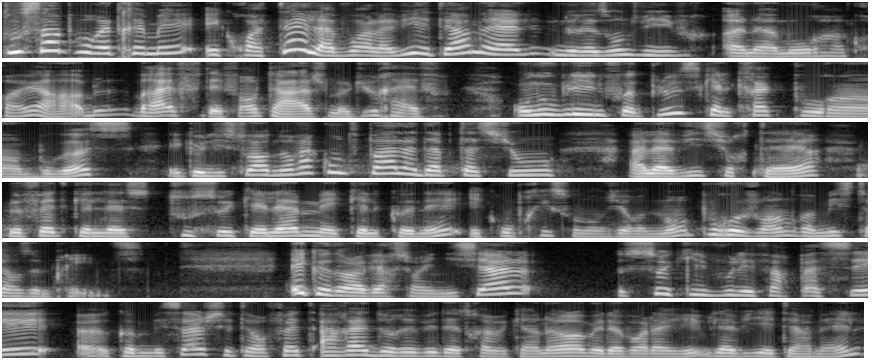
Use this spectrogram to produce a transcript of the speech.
Tout ça pour être aimé et croit-elle avoir la vie éternelle, une raison de vivre, un amour incroyable, bref, des fantasmes, du rêve. On oublie une fois de plus qu'elle craque pour un beau gosse et que l'histoire ne raconte pas l'adaptation à la vie sur Terre, le fait qu'elle laisse tous ceux qu'elle aime et qu'elle connaît, y compris son environnement, pour rejoindre Mr. the Prince. Et que dans la version initiale, ce qu'il voulait faire passer euh, comme message, c'était en fait arrête de rêver d'être avec un homme et d'avoir la, vie éternelle.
